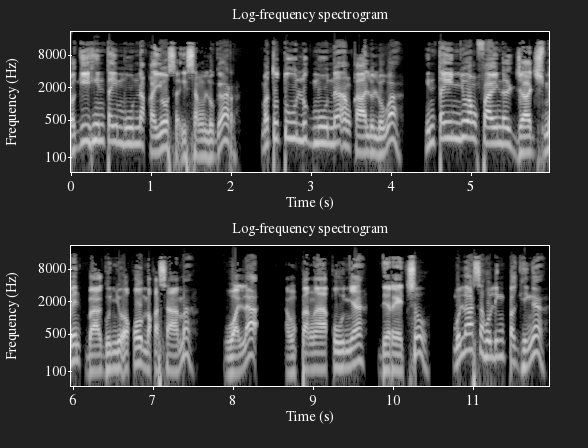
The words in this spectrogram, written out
maghihintay muna kayo sa isang lugar. Matutulog muna ang kaluluwa. Hintayin nyo ang final judgment bago nyo ako makasama. Wala. Ang pangako niya, diretso. Mula sa huling paghinga,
